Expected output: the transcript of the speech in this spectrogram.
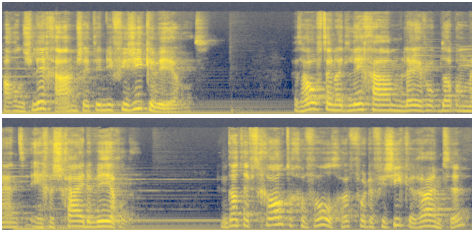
maar ons lichaam zit in die fysieke wereld. Het hoofd en het lichaam leven op dat moment in gescheiden werelden. En dat heeft grote gevolgen voor de fysieke ruimte,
